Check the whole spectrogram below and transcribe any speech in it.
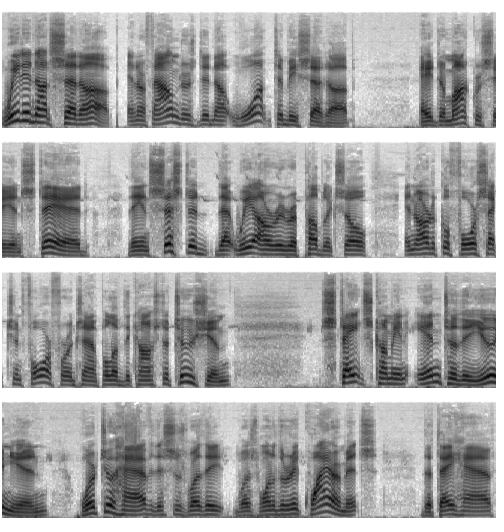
We did not set up, and our founders did not want to be set up, a democracy. Instead, they insisted that we are a republic. So, in Article 4, Section 4, for example, of the Constitution, states coming into the Union were to have, this is what they, was one of the requirements, that they have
